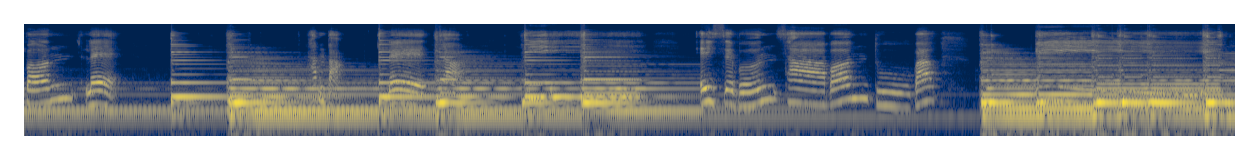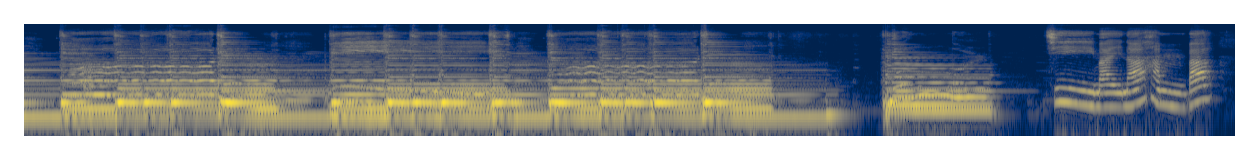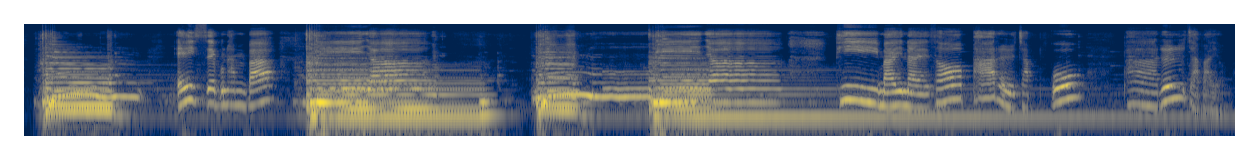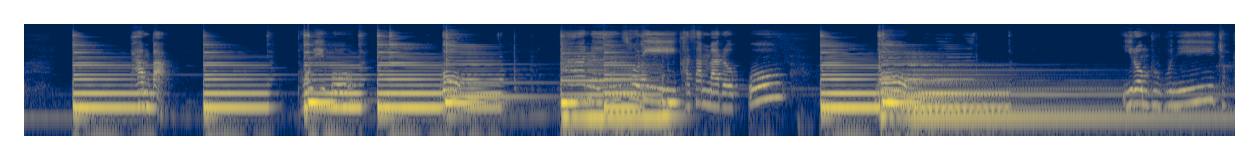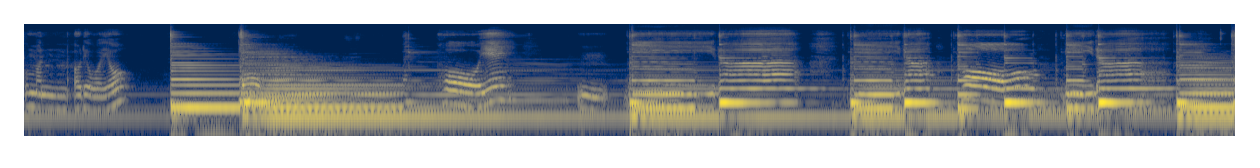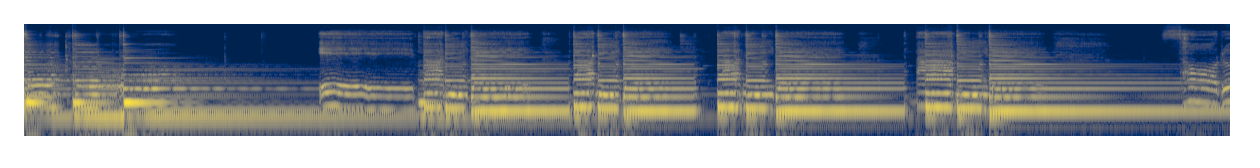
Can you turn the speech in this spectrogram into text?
2번 레 한박 레자. 히 A7 4번 두박 비 어. G 마이너 한바 눈물 A7 한바 이냐 눈물이냐. D 마이너에서 파를 잡고 파를 잡아요. 반박 보내고 목 파는 소리 가사말 없고 이런 부분이 조금은 어려워요 목 포에 음, 미라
